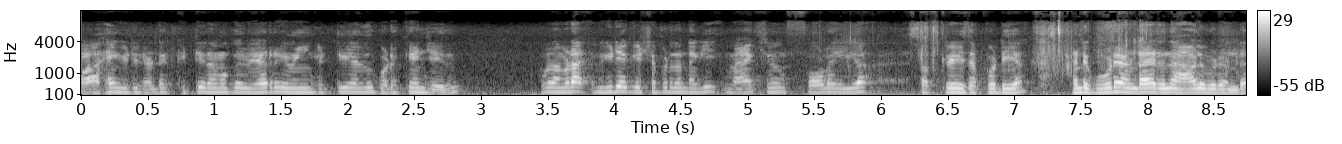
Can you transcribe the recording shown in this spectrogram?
വാഹയും കിട്ടിയിട്ടുണ്ട്. കിട്ടി നമുക്ക് വേറൊരു മീൻ കിട്ടി അത് കൊടുക്കുകയും ചെയ്തു. അപ്പോൾ നമ്മുടെ വീഡിയോ ഒക്കെ ഇഷ്ടപ്പെടുന്നുണ്ടെങ്കിൽ മാക്സിമം ഫോളോ ചെയ്യുക സബ്സ്ക്രൈബ് സപ്പോർട്ട് ചെയ്യുക. എന്റെ കൂടെ ഉണ്ടായിരുന്ന ആൾ ഇവിടെ ഉണ്ട്.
